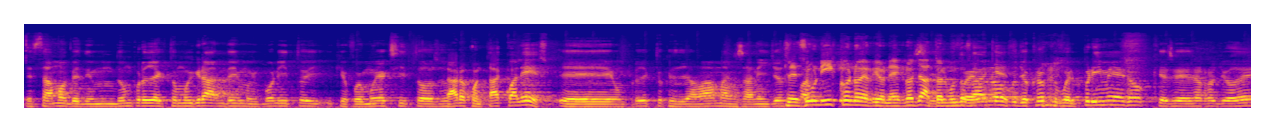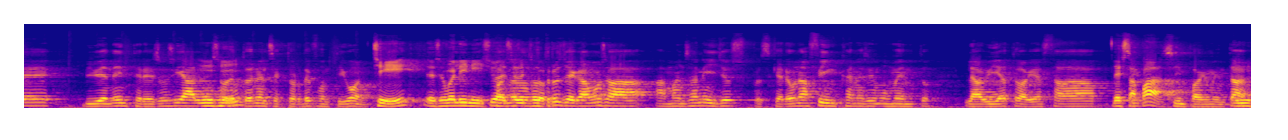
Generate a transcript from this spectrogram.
Estamos vendiendo un proyecto muy grande, muy bonito y, que fue muy exitoso. Claro, contá cuál es. Eh, un proyecto que se llama Manzanillos. Es un icono de Río Negro ya, todo el mundo sabe que es. Yo creo que fue el primero que se desarrolló de vivienda de interés social, sobre todo en el sector de Fontibón. Sí, ese fue el inicio Cuando de ese nosotros llegamos a, a, Manzanillos, pues que era una finca en ese momento, la vía todavía estaba destapada, sin, sin pavimentar.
